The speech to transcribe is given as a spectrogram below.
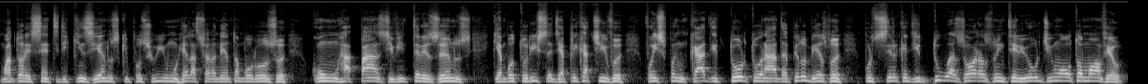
um adolescente de 15 anos que possuía um relacionamento amoroso com um rapaz de 23 anos, que é motorista de aplicativo, foi espancada e torturada pelo mesmo por cerca de duas horas no interior de um automóvel.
